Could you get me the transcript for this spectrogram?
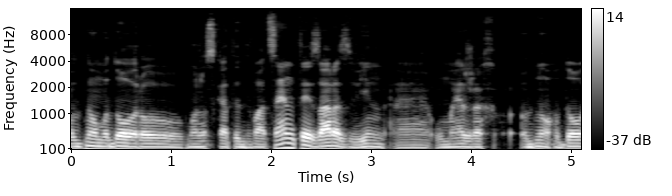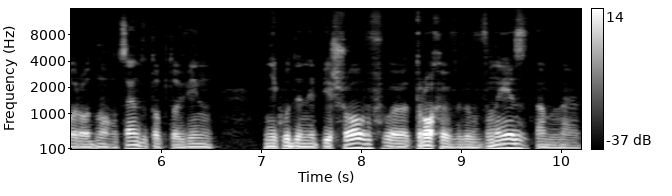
одному долару, можна сказати, 2 центи. Зараз він е, у межах 1 долару 1 центу, тобто він нікуди не пішов, трохи вниз, там на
